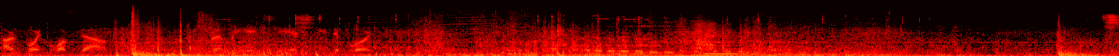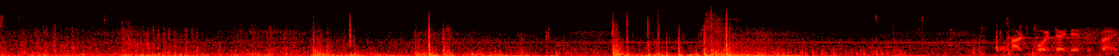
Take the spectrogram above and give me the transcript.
Hard point locked down. Friendly HCXD deployed. Hard point identified.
